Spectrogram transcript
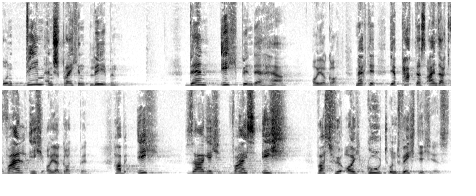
und dementsprechend leben. Denn ich bin der Herr, euer Gott. Merkt ihr, ihr packt das ein, sagt, weil ich euer Gott bin habe ich, sage ich, weiß ich, was für euch gut und wichtig ist.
